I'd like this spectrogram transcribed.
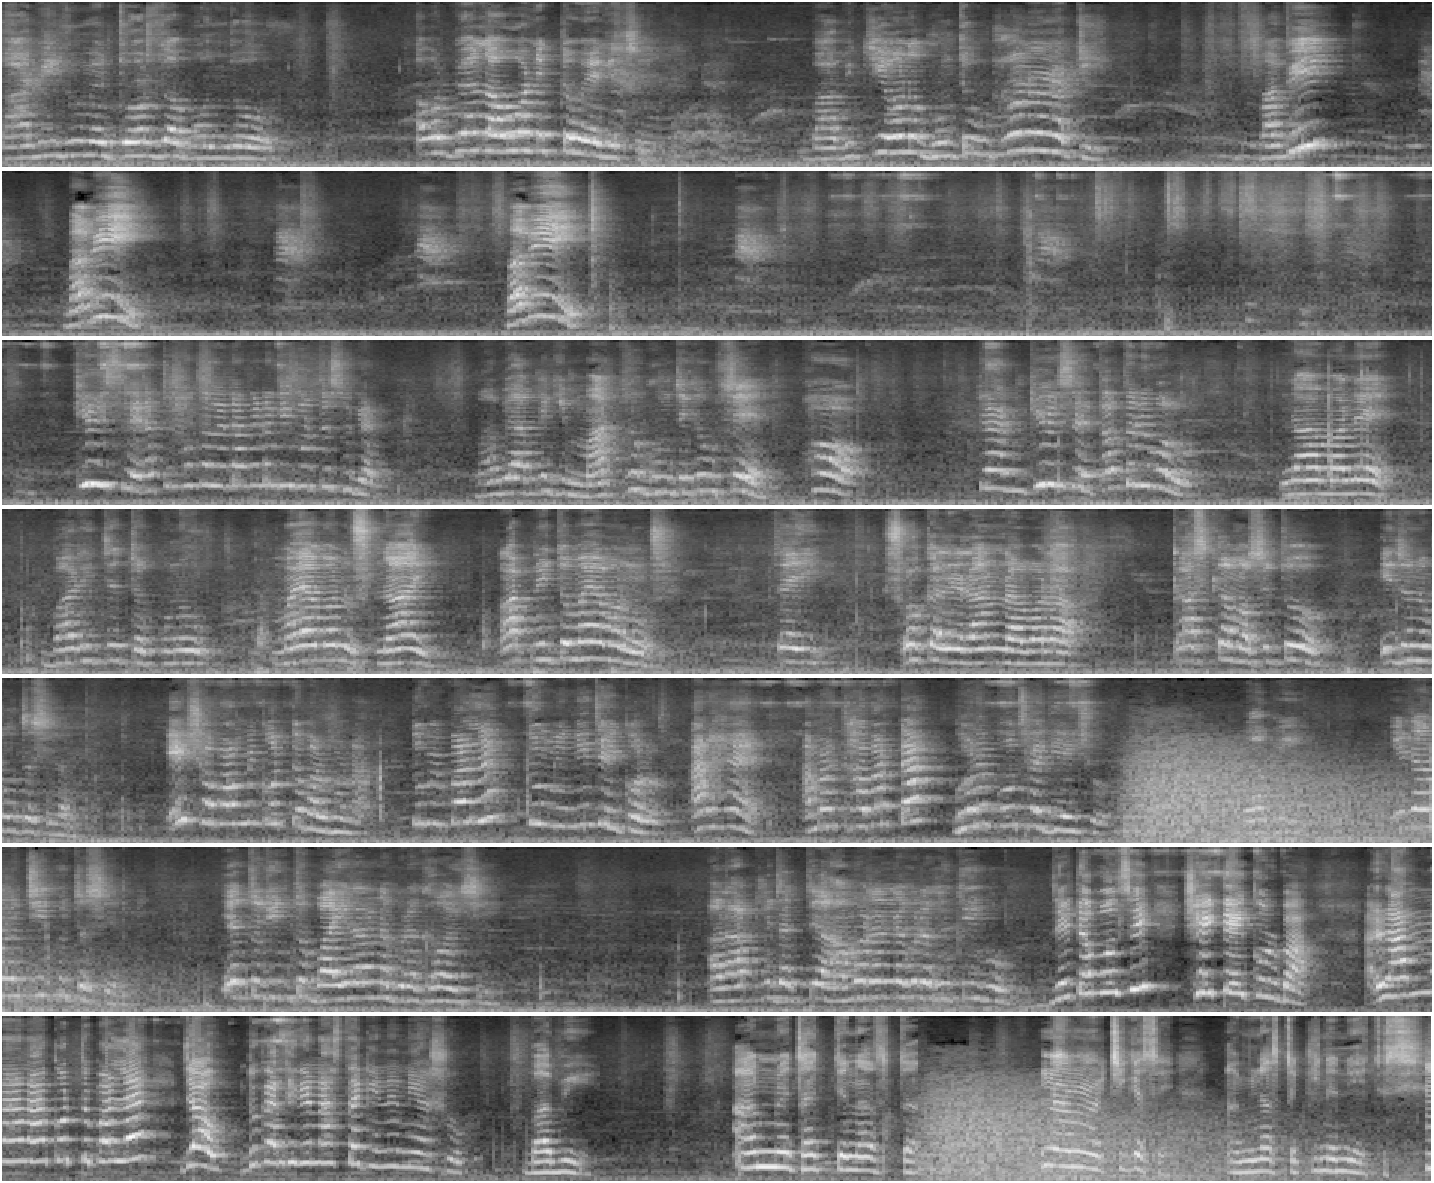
বাড়ির রুমের দরজা বন্ধ। আবার বেলাও অনেকটা হয়ে গেছে। ভাবি কি হলো ঘুমতে উঠল না নাকি? ভাবি? ভাবি? ভাবি? কি এত সকালে ডাকাটা কি করতেছো কেন? ভাবি আপনি কি মাত্র ঘুম থেকে উঠছেন? হ। কেন? কি হয়েছে তাড়াতাড়ি বলো। না মানে বাড়িতে তো কোনো মায়া মানুষ নাই। আপনি তো মায়া মানুষ। তাই সকালে রান্না বাড়া কাজ কাম আছে তো এই জন্য বলতেছিলাম। এই সব আমি করতে পারব না। তুমি পারলে তুমি নিজেই করো। আর হ্যাঁ আমার খাবারটা ঘরে পৌঁছায় দিয়ে এসো। ভাবি এটা আপনি ঠিক করতেছেন এতদিন তো বাইরে রান্না করে খাওয়াইছি। আর আপনি থাকতে আমার রান্না করে খেতে দিব যেটা বলছি সেইটাই করবা। রান্না না করতে পারলে থেকে নাস্তা কিনে নিয়ে আসো। ভাবি আমি থাকতে নাস্তা। না না ঠিক আছে, আমি নাস্তা কিনে নিয়ে যেতেছি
